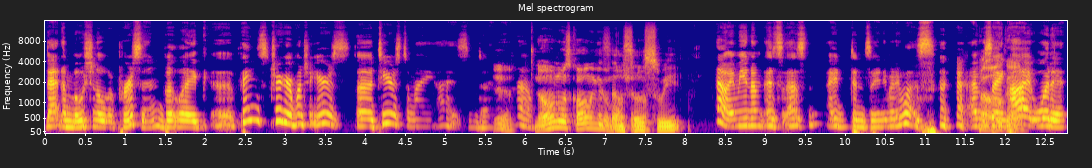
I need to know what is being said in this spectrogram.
that emotional of a person, but like uh, things trigger a bunch of ears, uh, tears to my eyes sometimes. Yeah. No, No one was calling you That sounds so sweet. no, I mean, I'm, it's, it's, I didn't say anybody was. I'm Oh, saying okay. I wouldn't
